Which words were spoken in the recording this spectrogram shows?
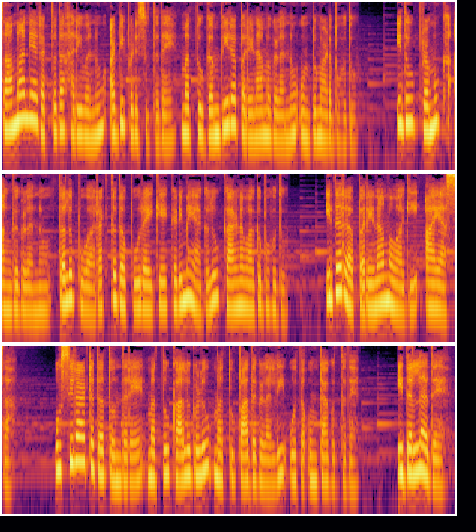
ಸಾಮಾನ್ಯ ರಕ್ತದ ಹರಿವನ್ನು ಅಡ್ಡಿಪಡಿಸುತ್ತದೆ ಮತ್ತು ಗಂಭೀರ ಪರಿಣಾಮಗಳನ್ನು ಉಂಟುಮಾಡಬಹುದು. ಇದು ಪ್ರಮುಖ ಅಂಗಗಳನ್ನು ತಲುಪುವ ರಕ್ತದ ಪೂರೈಕೆ ಕಡಿಮೆಯಾಗಲು ಕಾರಣವಾಗಬಹುದು. ಇದರ ಪರಿಣಾಮವಾಗಿ ಆಯಾಸ, ಉಸಿರಾಟದ ತೊಂದರೆ ಮತ್ತು ಕಾಲುಗಳು ಮತ್ತು ಪಾದಗಳಲ್ಲಿ ಊತ ಉಂಟಾಗುತ್ತದೆ. ಇದಲ್ಲದೆ,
